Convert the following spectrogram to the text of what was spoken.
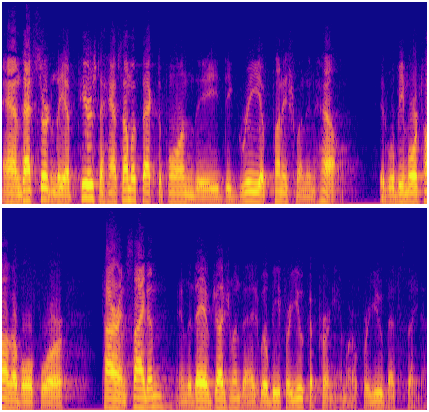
And that certainly appears to have some effect upon the degree of punishment in hell. It will be more tolerable for Tyre and Sidon in the day of judgment than it will be for you, Capernaum, or for you, Bethsaida.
